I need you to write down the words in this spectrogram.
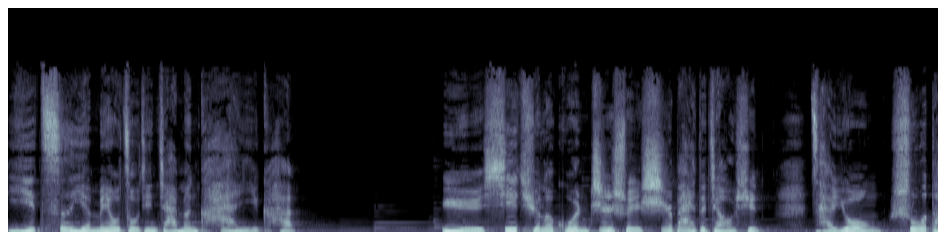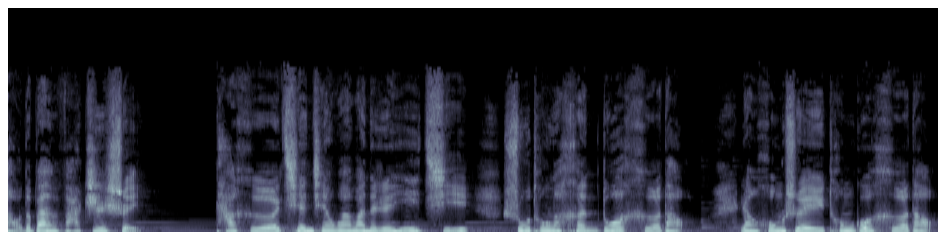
一次也没有走进家门看一看。禹吸取了鲧治水失败的教训，采用疏导的办法治水。他和千千万万的人一起疏通了很多河道，让洪水通过河道，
